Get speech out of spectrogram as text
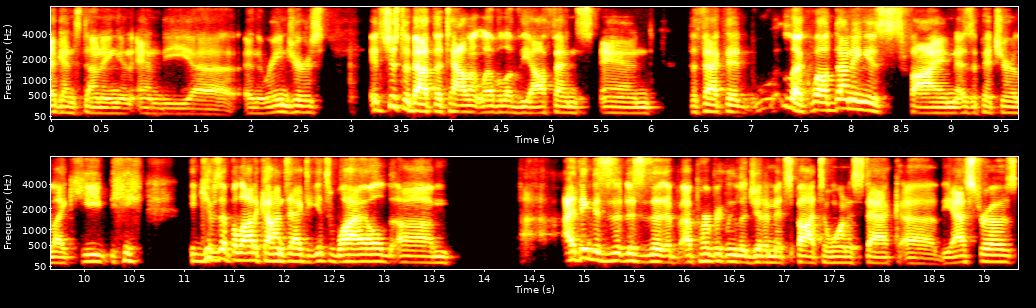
against Dunning and, and the uh, and the Rangers. It's just about the talent level of the offense and the fact that look, while Dunning is fine as a pitcher, like he he he gives up a lot of contact, he gets wild. Um, I think this is a, this is a, a perfectly legitimate spot to want to stack uh, the Astros.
